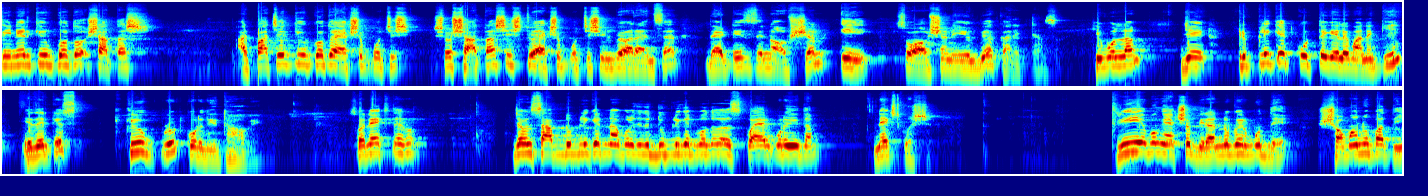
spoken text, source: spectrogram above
তিনের কিউব কত? সাতাশ। আর পাঁচের কিউব কত? একশো পঁচিশ। সো সাতাশ ইস টু একশো পঁচিশ will be our answer that is an option A so option A will be our correct answer কি বললাম? যে ট্রিপ্লিকেট করতে গেলে মানে কি? এদেরকে কিউব রুট করে দিতে হবে। সো নেক্সট দেখো। যেমন সাব ডুপ্লিকেট না বলে যদি ডুপ্লিকেট বলতো, তাহলে স্কোয়ার করে দিতাম। নেক্সট কোশ্চেন থ্রি এবং একশো বিরানব্বইয়ের মধ্যে সমানুপাতি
